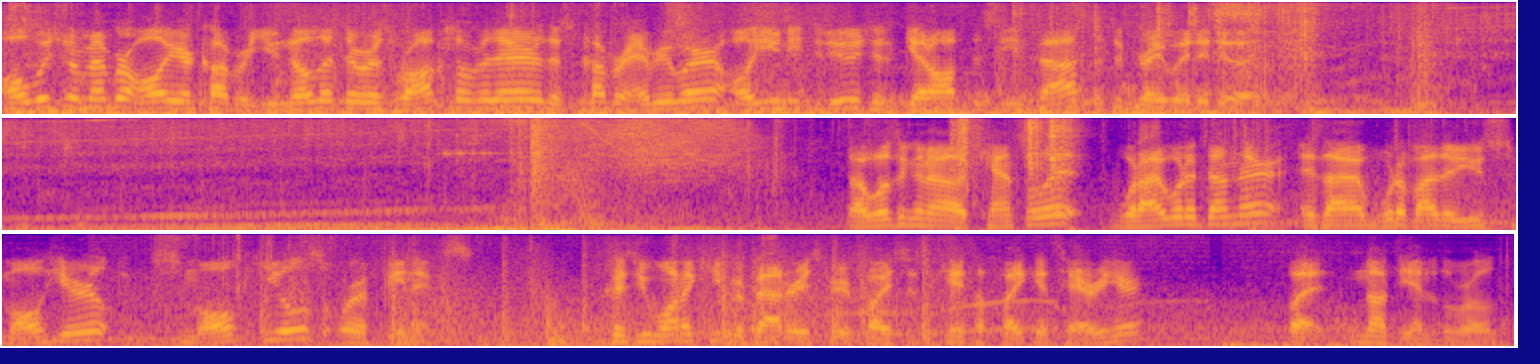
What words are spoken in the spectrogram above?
Always remember all your cover. You know that there was rocks over there. There's cover everywhere. All you need to do is just get off the scene fast. It's a great way to do it. So I wasn't gonna cancel it. What I would have done there is I would have either used small heal, small heals, or a phoenix, because you want to keep your batteries for your fights just in case a fight gets hairy here. But not the end of the world.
